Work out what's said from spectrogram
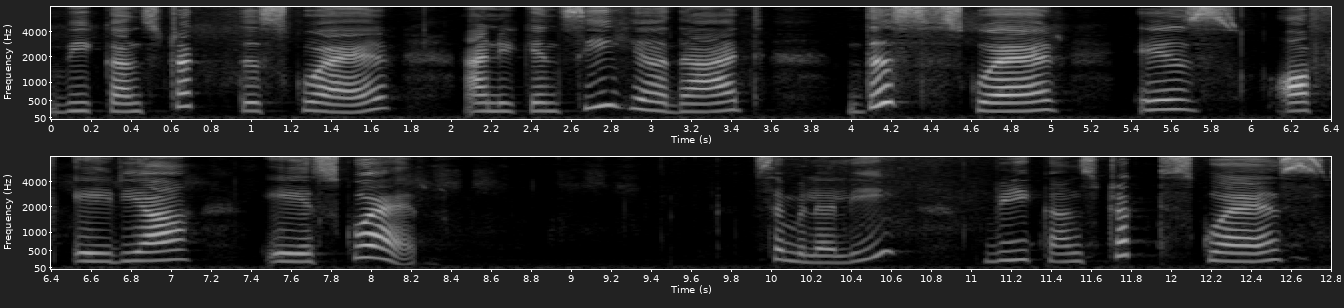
we construct the square and you can see here that this square is of area A square. Similarly, we construct squares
